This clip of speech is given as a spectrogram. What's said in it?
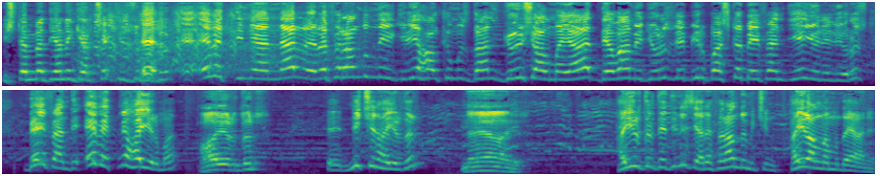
İşte medyanın gerçek yüzü E, budur. e, evet dinleyenler e, referandumla ilgili halkımızdan görüş almaya devam ediyoruz ve bir başka beyefendiye yöneliyoruz. Beyefendi evet mi hayır mı? Hayırdır? E, niçin hayırdır? Neye hayır? Hayırdır dediniz ya referandum için. Hayır anlamında yani.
